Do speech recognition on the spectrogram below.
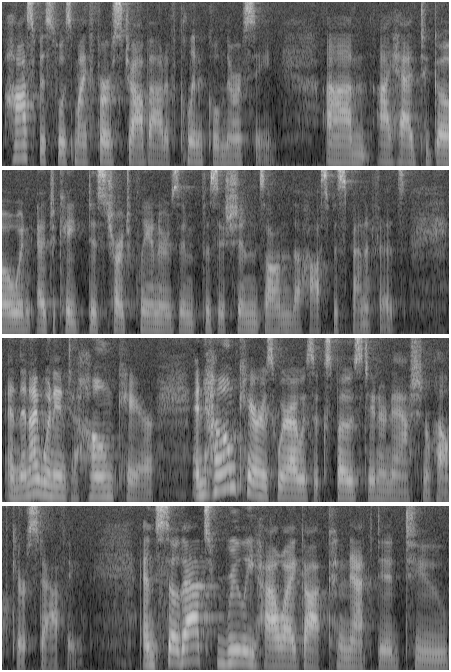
hospice was my first job out of clinical nursing. Um, I had to go and educate discharge planners and physicians on the hospice benefits. And then I went into home care. And home care is where I was exposed to international healthcare staffing. And so that's really how I got connected to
